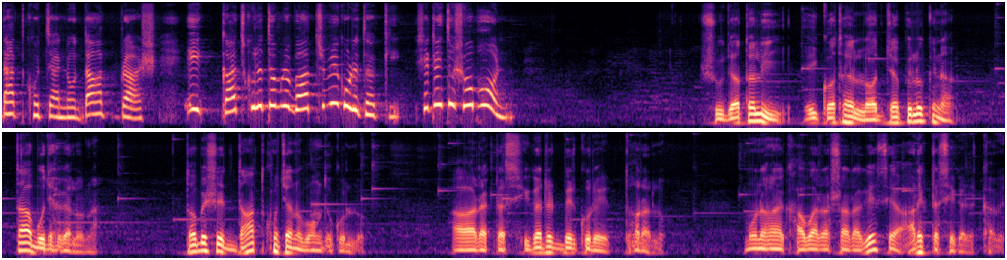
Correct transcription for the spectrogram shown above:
দাঁত খোঁচানো, দাঁত ব্রাশ, এই কাজগুলো তো আমরা বাথরুমে করে থাকি, সেটাই তো শোভন। সুজাত আলী এই কথায় লজ্জা পেল কিনা, তা বোঝা গেল না। তবে সে দাঁত খোঁচানো বন্ধ করল আর একটা সিগারেট বের করে ধরালো। মনে হয় খাবার আসার আগে সে আরেকটা সিগারেট খাবে।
